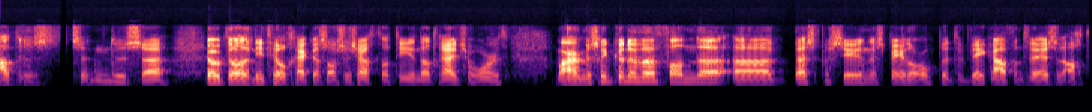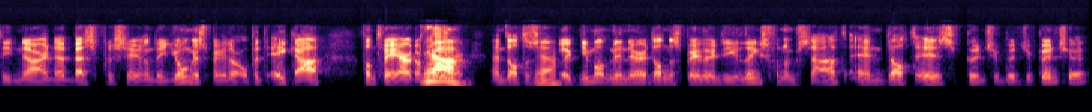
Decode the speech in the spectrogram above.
status. Dus uh, ook dat het niet heel gek is als je zegt dat hij in dat rijtje hoort. Maar misschien kunnen we van de uh, best presterende speler op het WK van 2018 naar de best presterende jonge speler op het EK van twee jaar daarvoor. Ja. En dat is ja. natuurlijk niemand minder dan de speler die links van hem staat. En dat is puntje, puntje, puntje.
